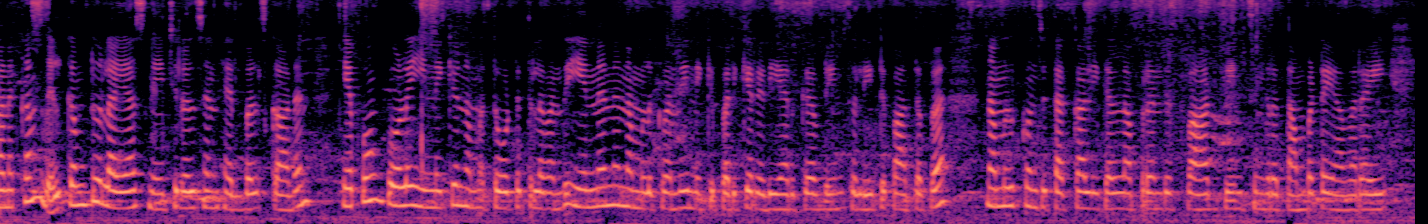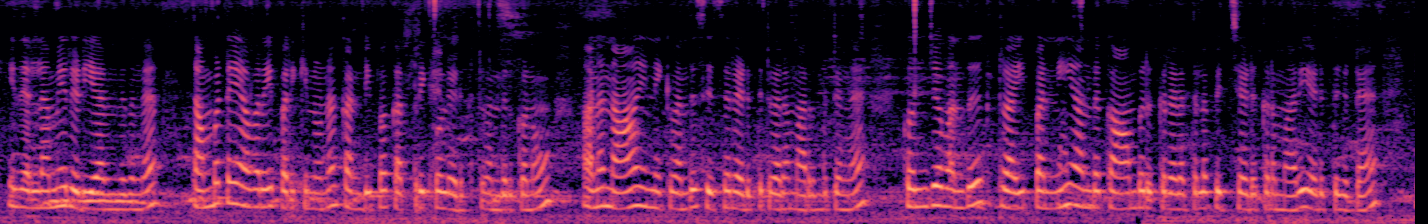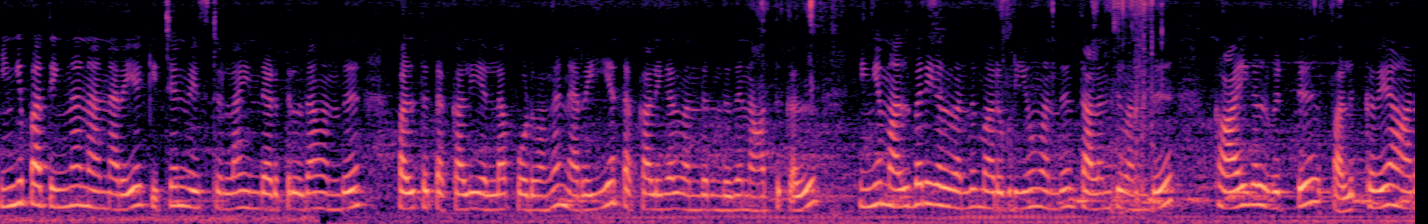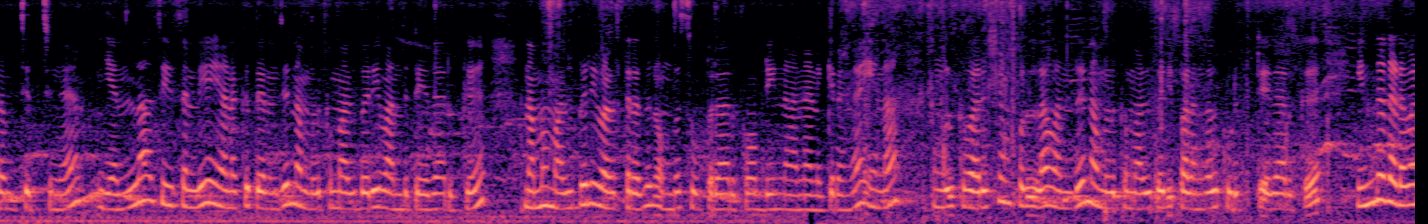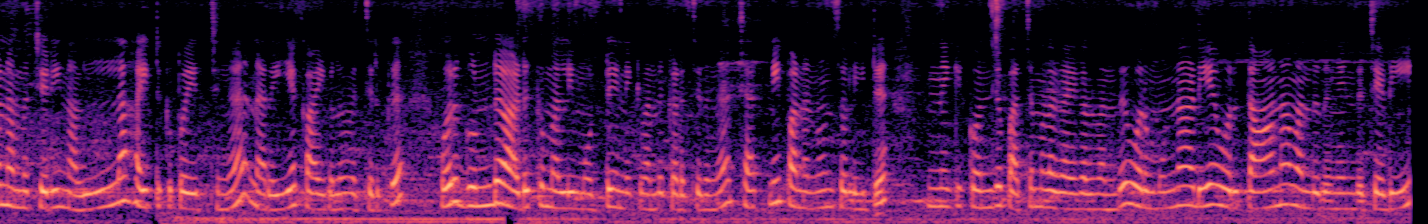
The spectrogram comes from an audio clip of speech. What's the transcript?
வணக்கம். Welcome to Laya's naturals and herbals garden எப்பவும் போல் இன்றைக்கும் நம்ம தோட்டத்தில் வந்து என்னென்ன நம்மளுக்கு வந்து இன்றைக்கி பறிக்க ரெடியாக இருக்குது அப்படின்னு சொல்லிட்டு பார்த்தப்ப நம்மளுக்கு கொஞ்சம் தக்காளிகள் அப்புறம் இந்த ஸ்வாட் பீன்ஸுங்கிற தம்பட்டை அவரை இது எல்லாமே ரெடியாக இருந்ததுங்க. தம்பட்டை அவரை பறிக்கணுன்னா கண்டிப்பாக கத்திரிக்கோல் எடுத்துகிட்டு வந்திருக்கணும். ஆனால் நான் இன்றைக்கி வந்து சிசர் எடுத்துகிட்டு வர மறந்துட்டேங்க. கொஞ்சம் வந்து ட்ரை பண்ணி அந்த காம்பு இருக்கிற இடத்துல பிச்சை எடுக்கிற மாதிரி எடுத்துக்கிட்டேன். இங்கே பார்த்தீங்கன்னா நான் நிறைய கிச்சன் வேஸ்ட்டெல்லாம் இந்த இடத்துல தான் வந்து பழுத்த தக்காளி எல்லாம் போடுவாங்க. நிறைய தக்காளிகள் வந்திருந்தது நாற்றுக்கள் இங்கே மல்பரிகள் வந்து மறுபடியும் வந்து தளைஞ்சு வந்து காய்கள் விட்டு பழுக்கவே ஆரம்பிச்சிருச்சுங்க. எல்லா சீசன்லேயும் எனக்கு தெரிஞ்சு நம்மளுக்கு மல்பெரி வந்துட்டே தான் இருக்குது நம்ம மல்பெரி வளர்த்துறது ரொம்ப சூப்பராக இருக்கும் அப்படின்னு நான் நினைக்கிறேங்க. ஏன்னா உங்களுக்கு வருஷம் ஃபுல்லாக வந்து நம்மளுக்கு மல்பெரி பழங்கள் கொடுத்துட்டே தான் இருக்குது இந்த தடவை நம்ம செடி நல்லா ஹைட்டுக்கு போயிடுச்சுங்க நிறைய காய்களும் வச்சுருக்கு. ஒரு குண்டு அடுக்கு மல்லி மொட்டு இன்றைக்கி வந்து கிடச்சிதுங்க. சட்னி பண்ணணும்னு சொல்லிட்டு இன்றைக்கி கொஞ்சம் பச்சை பச்சை மிளகாய்கள் வந்து ஒரு முன்னாடியே ஒரு தானாக வந்ததுங்க இந்த செடி.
